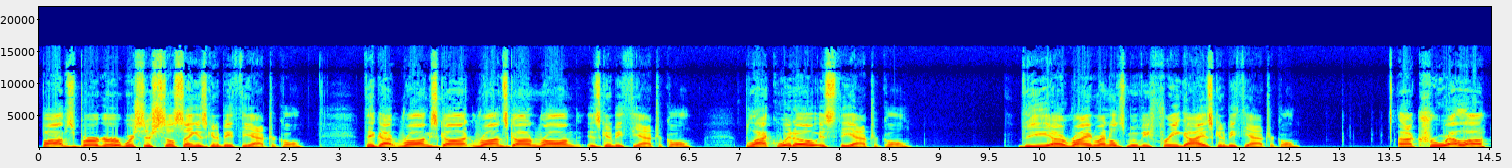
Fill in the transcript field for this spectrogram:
Bob's Burger, which they're still saying is going to be theatrical. They've got Wrong's Gone, Ron's Gone Wrong is going to be theatrical. Black Widow is theatrical. The uh, Ryan Reynolds movie Free Guy is going to be theatrical. Uh, Cruella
